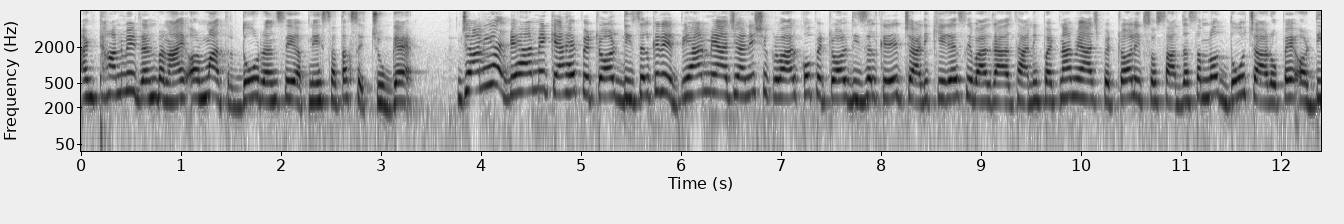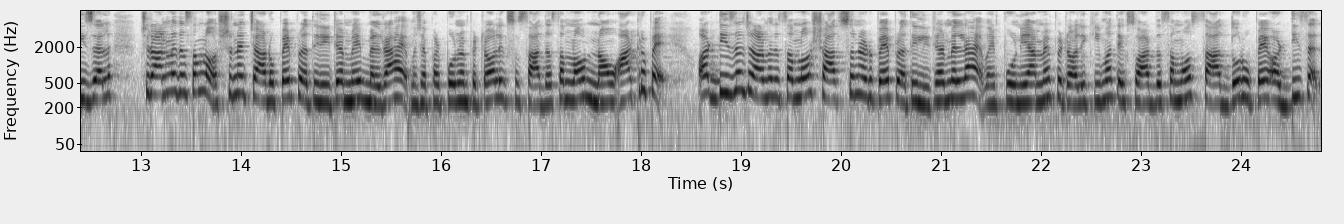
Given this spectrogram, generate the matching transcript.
अंठानवे रन बनाए और मात्र दो रन से अपने शतक से चूक गए। जानिए, आज बिहार में क्या है पेट्रोल, डीजल के रेट? बिहार में आज यानी शुक्रवार को पेट्रोल, डीजल के रेट जारी किए गए। इसके बाद राजधानी पटना में आज पेट्रोल एक सौ सात दशमलव दो चार और डीजल चौरानवे दशमलव शून्य चार रुपए प्रति लीटर में मिल रहा है। मुजफ्फरपुर में पेट्रोल एक सौ सात दशमलव नौ आठ और डीजल चौरानवे दशमलव सात शून्य रुपए प्रति लीटर मिल रहा है। वहीं पूर्णिया में पेट्रोल की कीमत एक सौ आठ दशमलव सात दो और डीजल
